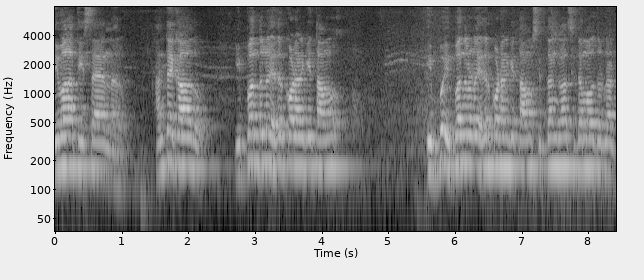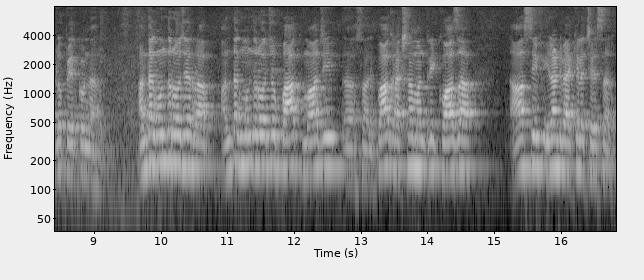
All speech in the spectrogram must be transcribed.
దివాలా తీస్తాయన్నారు. అంతేకాదు ఇబ్బందులు ఎదుర్కోవడానికి తాము ఇబ్బ ఇబ్బందులను ఎదుర్కోవడానికి తాము సిద్ధంగా సిద్ధమవుతున్నట్లు పేర్కొన్నారు. అంతకుముందు రోజే రా అంతకుముందు రోజు పాక్ మాజీ సారీ పాక్ రక్షణ మంత్రి క్వాజా ఆసిఫ్ ఇలాంటి వ్యాఖ్యలు చేశారు.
